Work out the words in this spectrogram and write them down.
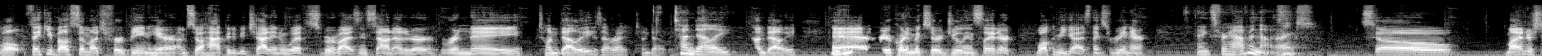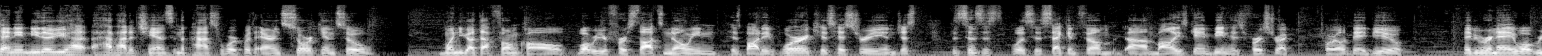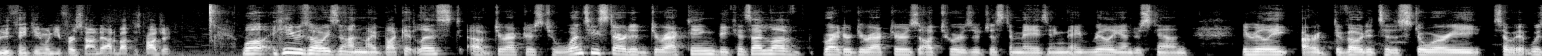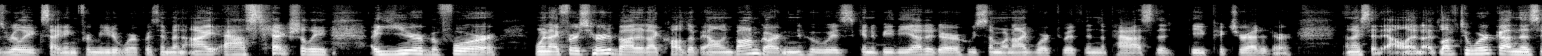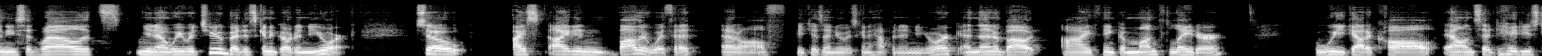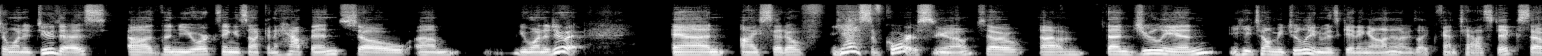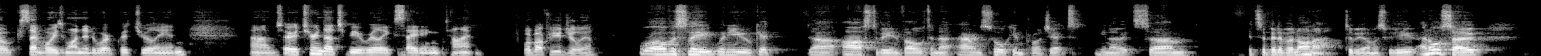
Well, thank you both so much for being here. I'm so happy to be chatting with supervising sound editor Renee Tondelli. Is that right? Tondelli? Tondelli. Tondelli. Mm-hmm. And re-recording mixer Julian Slater. Welcome, you guys. Thanks for being here. Thanks for having us. Thanks. So, my understanding, neither of you ha- have had a chance in the past to work with Aaron Sorkin. So, when you got that phone call, what were your first thoughts knowing his body of work, his history, and just since this was his second film, uh, Molly's Game being his first directorial debut? Maybe Renee, what were you thinking when you first found out about this project? Well, he was always on my bucket list of directors to once he started directing because I love writer directors. Auteurs are just amazing. They really understand, they really are devoted to the story. So it was really exciting for me to work with him. And I asked actually a year before when I first heard about it, I called up Alan Baumgarten, who is going to be the editor, who's someone I've worked with in the past, the, the picture editor. And I said, Alan, I'd love to work on this. And he said, Well, it's, you know, we would too, but it's going to go to New York. So I, I didn't bother with it at all because I knew it was going to happen in New York. And then about, I think, a month later, we got a call. Alan said, Hey, do you still want to do this? uh, the New York thing is not going to happen. So um, you want to do it? And I said, Oh, yes, of course, you know. So um, then Julian, he told me Julian was getting on, and I was like, fantastic. So, because I've always wanted to work with Julian. Um, so it turned out to be a really exciting time. What about for you, Julian? Well, obviously, when you get uh, asked to be involved in an Aaron Sorkin project, you know, it's um, it's a bit of an honor, to be honest with you. And also,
